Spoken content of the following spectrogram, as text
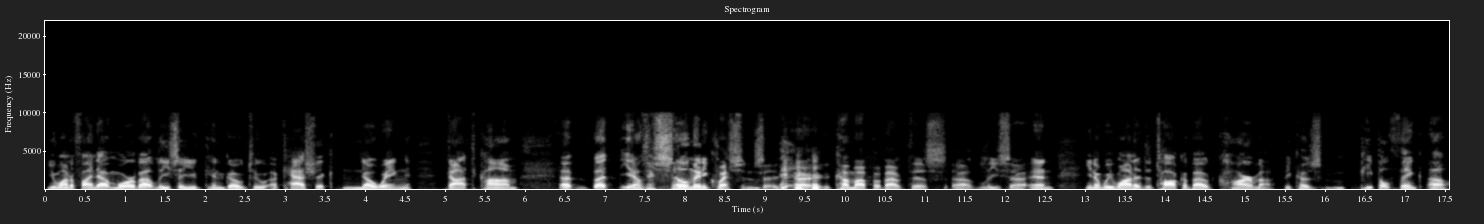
you want to find out more about Lisa, you can go to akashicknowing.com. Uh, but you know, there's so many questions uh, uh, come up about this, uh, Lisa, and you know, we wanted to talk about karma because people think, oh,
